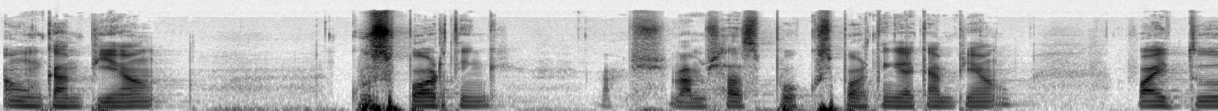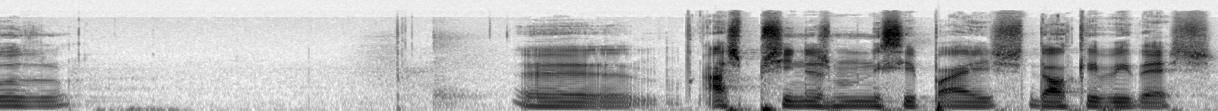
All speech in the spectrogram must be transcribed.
há um campeão que o Sporting, vamos, vamos já supor que o Sporting é campeão, vai todo uh, às piscinas municipais de Alcabidez.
